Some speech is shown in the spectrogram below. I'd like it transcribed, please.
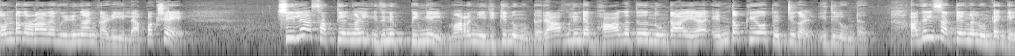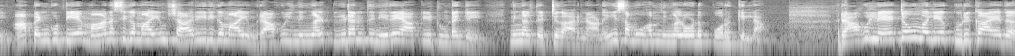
തൊണ്ട തൊടാതെ വിഴുങ്ങാൻ കഴിയില്ല. പക്ഷേ ചില സത്യങ്ങൾ ഇതിന് പിന്നിൽ മറഞ്ഞിരിക്കുന്നുമുണ്ട്. രാഹുലിന്റെ ഭാഗത്തു നിന്നുണ്ടായ എന്തൊക്കെയോ തെറ്റുകൾ ഇതിലുണ്ട്. അതിൽ സത്യങ്ങൾ ഉണ്ടെങ്കിൽ ആ പെൺകുട്ടിയെ മാനസികമായും ശാരീരികമായും രാഹുൽ നിങ്ങൾ പീഡനത്തിനിരയാക്കിയിട്ടുണ്ടെങ്കിൽ നിങ്ങൾ തെറ്റുകാരനാണ്. ഈ സമൂഹം നിങ്ങളോട് പൊറുക്കില്ല. രാഹുലിന് ഏറ്റവും വലിയ കുരുക്കായത്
